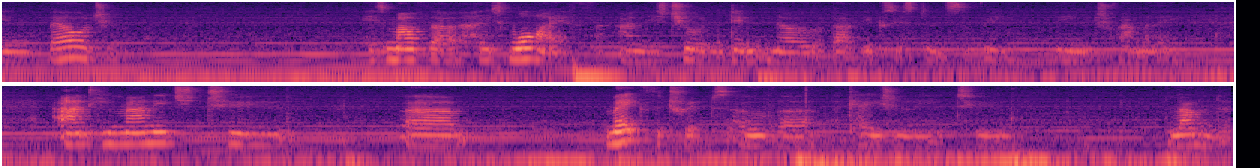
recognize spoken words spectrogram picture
in Belgium, his mother, his wife, his children didn't know about the existence of the, the English family. And he managed to um, make the trips over occasionally to London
